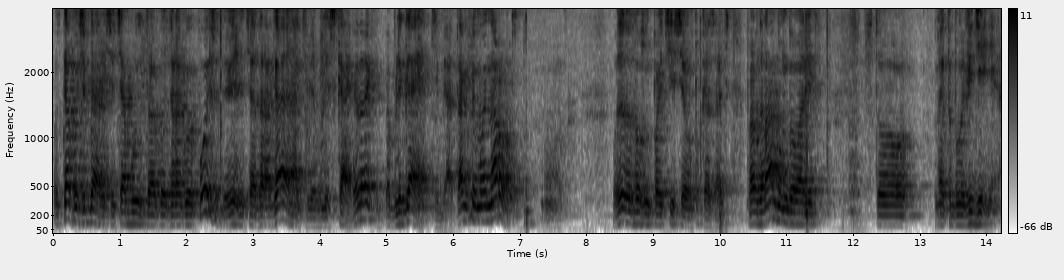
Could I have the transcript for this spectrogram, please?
вот как у тебя, если у тебя будет дорогой, дорогой пояс, это вещь у тебя дорогая, она к тебе близка, это облегает тебя. Так же и мой народ. Вот. вот это должен пойти все показать. Правда, Рамбам говорит, что это было видение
